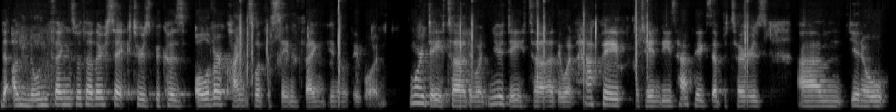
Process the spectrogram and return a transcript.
the unknown things with other sectors because all of our clients want the same thing. You know, they want more data, they want new data, they want happy attendees, happy exhibitors, um, you know,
